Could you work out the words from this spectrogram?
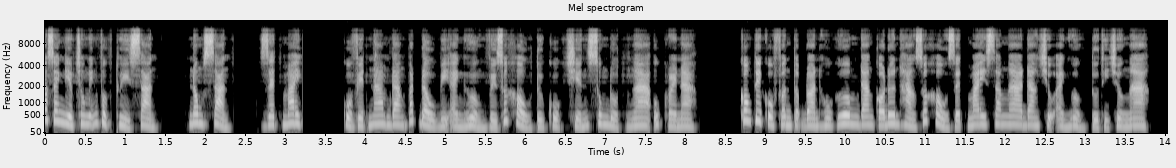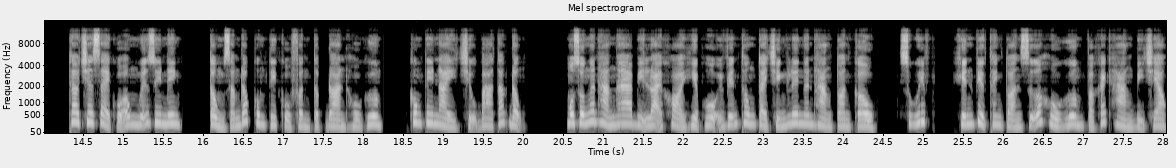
các doanh nghiệp trong lĩnh vực thủy sản, nông sản, dệt may của Việt Nam đang bắt đầu bị ảnh hưởng về xuất khẩu từ cuộc chiến xung đột Nga-Ukraine. Công ty cổ phần tập đoàn Hồ Gươm đang có đơn hàng xuất khẩu dệt may sang Nga đang chịu ảnh hưởng từ thị trường Nga. Theo chia sẻ của ông Nguyễn Duy Ninh, Tổng Giám đốc Công ty Cổ phần Tập đoàn Hồ Gươm, công ty này chịu ba tác động. Một số ngân hàng Nga bị loại khỏi Hiệp hội Viễn thông Tài chính Liên ngân hàng toàn cầu, SWIFT, khiến việc thanh toán giữa Hồ Gươm và khách hàng bị treo.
